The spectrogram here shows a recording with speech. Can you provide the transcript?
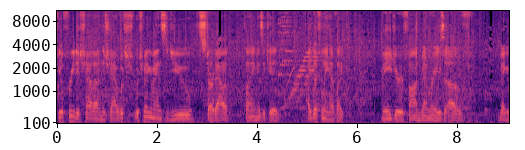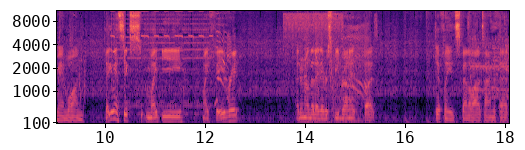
feel free to shout out in the chat which which Mega Mans did you start out playing as a kid? I definitely have like major fond memories of Mega Man 1. Mega Man 6 might be my favorite. I don't know that I'd ever speedrun it, but definitely spent a lot of time with that.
